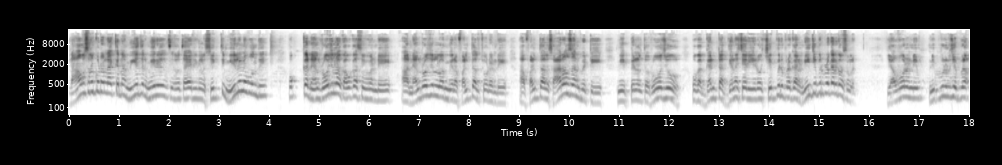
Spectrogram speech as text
నా అవసరం కూడా లేకన్నా మీ అందరూ మీరే తయారు చేయగల శక్తి మీలోనే ఉంది. ఒక్క నెల రోజులకు అవకాశం ఇవ్వండి. ఆ నెల రోజుల్లో మీరు ఆ ఫలితాలు చూడండి. ఆ ఫలితాల సారాంశాన్ని పెట్టి మీ పిల్లలతో రోజు ఒక గంట దినచర్యలో చెప్పిన ప్రకారం నేను చెప్పిన ప్రకారం అవసరం లేదు ఎవరు ని నిపుణులు చెప్పిన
